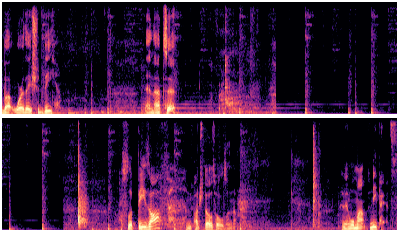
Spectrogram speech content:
about where they should be. And that's it. I'll slip these off and punch those holes in them. And then we'll mount the knee pads.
